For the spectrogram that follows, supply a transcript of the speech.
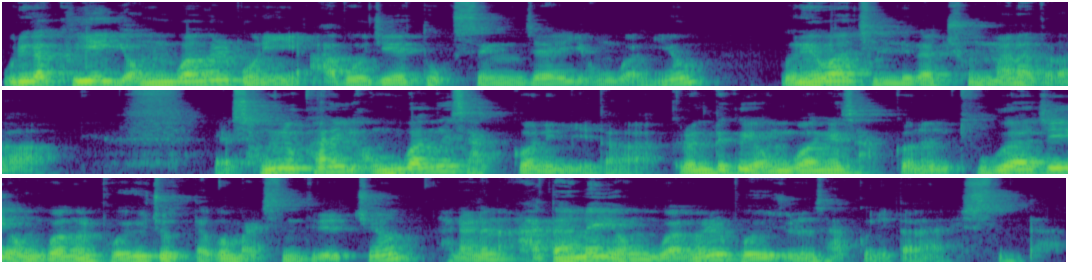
우리가 그의 영광을 보니 아버지의 독생자의 영광이요 은혜와 진리가 충만하더라. 성육화는 영광의 사건입니다. 그런데 그 영광의 사건은 두 가지의 영광을 보여줬다고 말씀드렸죠. 하나는 아담의 영광을 보여주는 사건이다 했습니다.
